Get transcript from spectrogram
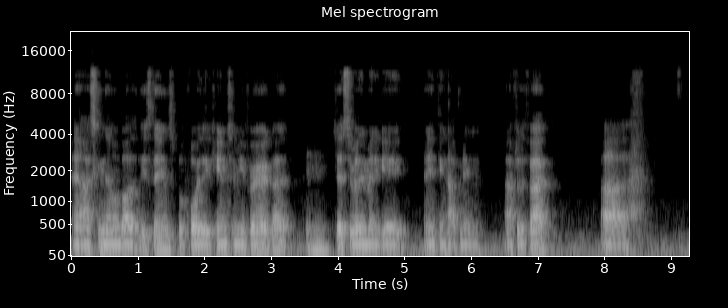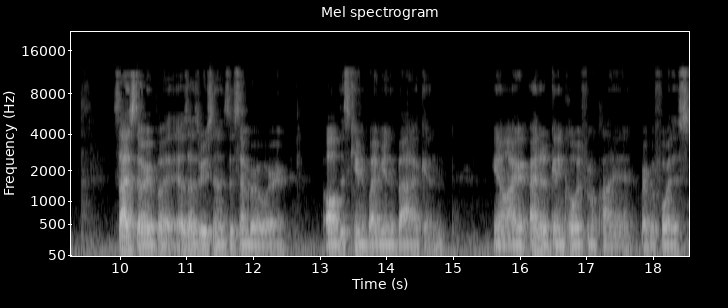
and asking them about these things before they came to me for a haircut Mm-hmm. just to really mitigate anything happening after the fact uh, side story but it was as recent as december where all of this came to bite me in the back and you know I, I ended up getting covid from a client right before this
